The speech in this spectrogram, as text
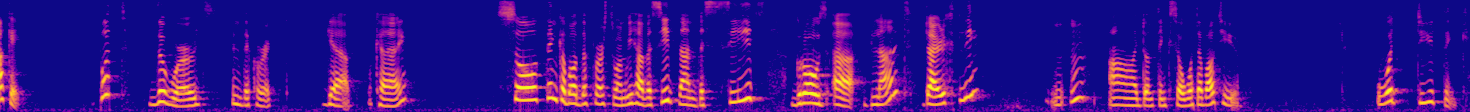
Okay, put the words in the correct gap, okay? So think about the first one. We have a seed, then the seeds grows a plant directly. Mm -mm, I don't think so. What about you? What do you think?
